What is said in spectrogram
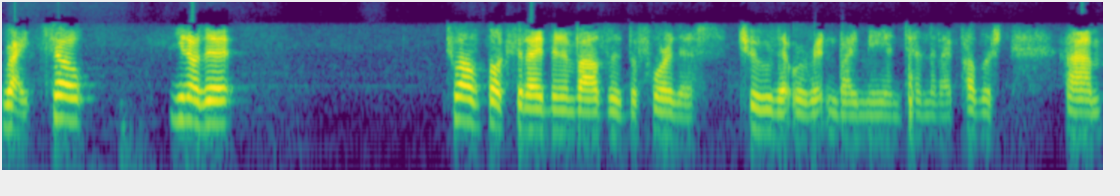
Right. So, you know, the twelve books that I had been involved with before this, two that were written by me and ten that I published, um,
